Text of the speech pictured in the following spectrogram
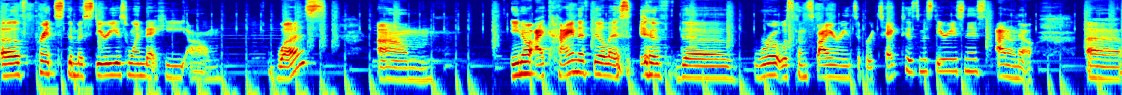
of prince the mysterious one that he um was. Um you know i kind of feel as if the world was conspiring to protect his mysteriousness. I don't know. Uh,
